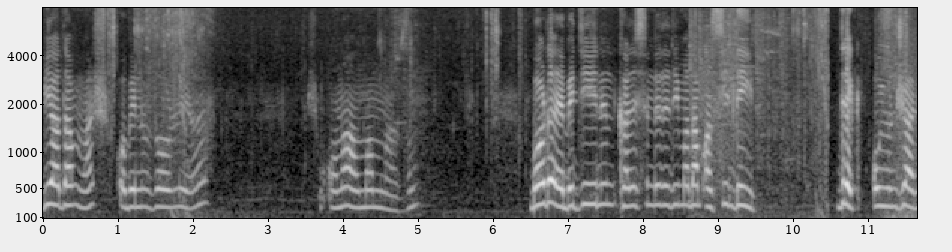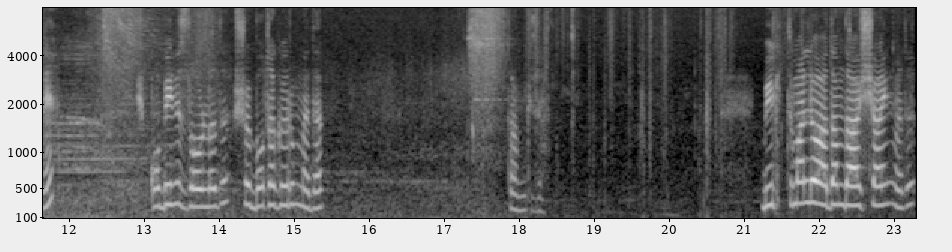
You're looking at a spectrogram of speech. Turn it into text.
bir adam var. O beni zorluyor. Şimdi onu almam lazım. Bu arada Ebedi'nin kalesinde dediğim adam asil değil. Direkt oyuncu hani. Şimdi o beni zorladı. Şöyle bota görünmeden. Tamam güzel. Büyük ihtimalle o adam daha aşağı inmedi.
